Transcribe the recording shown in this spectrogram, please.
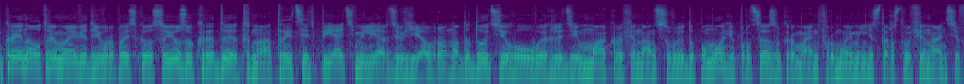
Україна отримує від Європейського союзу кредит на 35 мільярдів євро. Нададуть його у вигляді макрофінансової допомоги. Про це зокрема інформує Міністерство фінансів.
